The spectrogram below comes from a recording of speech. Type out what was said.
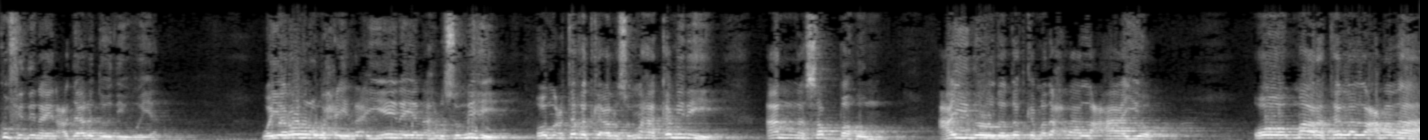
ku fidinayaan cadaaladoodii weeyaan. Wa yarawna waxay ra'yeynayaan ahlu oo muctaqadka ahlu sunnaha ka midihi anna sabbahum caydooda dadka madaxdaa la caayo oo maaragtay la lacnadaa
